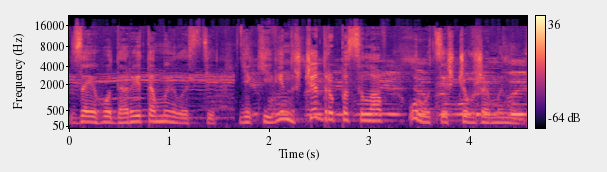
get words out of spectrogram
за його дари та милості, які він щедро посилав у році, що вже минув.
